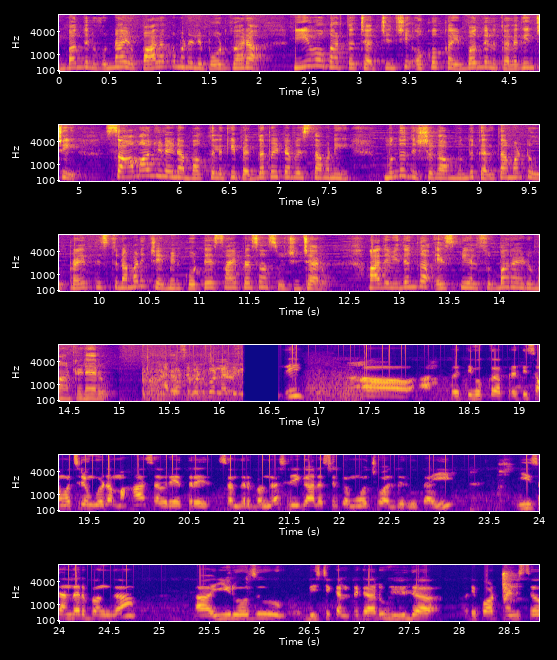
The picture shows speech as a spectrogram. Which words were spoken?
ఇబ్బందులు ఉన్నాయో పాలక మండలి బోర్డు ద్వారా ఈవో గారితో చర్చించి ఒక్కొక్క ఇబ్బందులు తొలగించి సామాన్యులైన భక్తులకి పెద్దపీట వేస్తామని ముందు దిశగా ముందుకెళ్తామంటూ ప్రయత్నిస్తున్నామని చైర్మన్ కొట్టే సాయి ప్రసాద్ సూచించారు. అదేవిధంగా ఎస్పీఎల్ సుబ్బారాయుడు మాట్లాడారు. ప్రతి ఒక్క ప్రతి సంవత్సరం కూడా మహాశివరాత్రి సందర్భంగా శ్రీకాళహస్తి బ్రహ్మోత్సవాలు జరుగుతాయి. ఈ సందర్భంగా ఈరోజు ఈ రోజు కలెక్టర్ గారు వివిధ డిపార్ట్మెంట్స్తో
